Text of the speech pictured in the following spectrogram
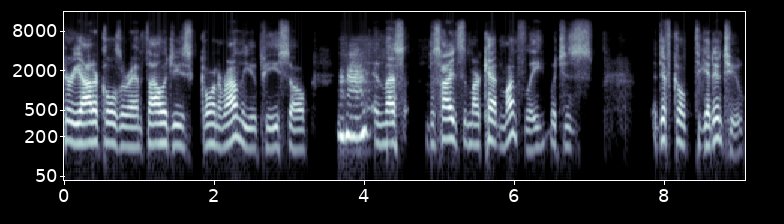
periodicals or anthologies going around the UP. So, mm-hmm. unless besides the Marquette Monthly, which is difficult to get into,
